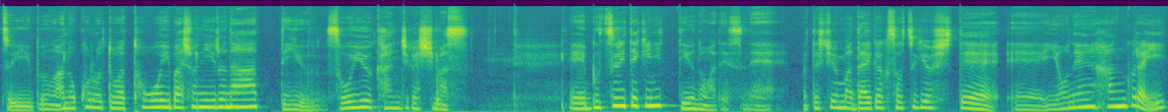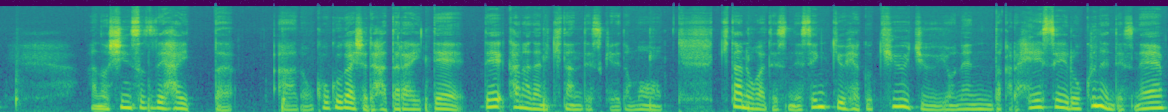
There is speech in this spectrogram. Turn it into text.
随分あの頃とは遠い場所にいるなっていうそういう感じがします。えー、物理的にっていうのはですね私はまあ大学卒業して、えー、4年半ぐらいあの新卒で入ったあの航空会社で働いてでカナダに来たんですけれども来たのがですね1994年だから平成6年ですね。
